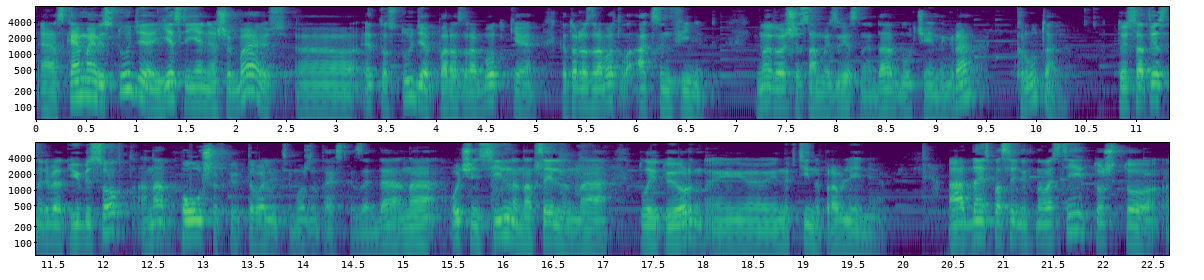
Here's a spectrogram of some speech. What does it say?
Э, Sky Mavis студия, если я не ошибаюсь, э, это студия по разработке, которая разработала Axe Infinite. Ну, это вообще самая известная, да, блокчейн-игра. Круто. То есть, соответственно, ребят, Ubisoft, она по уши в криптовалюте, можно так сказать, да, она очень сильно нацелена на Play to Earn и NFT э, направление. А одна из последних новостей, то что э,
